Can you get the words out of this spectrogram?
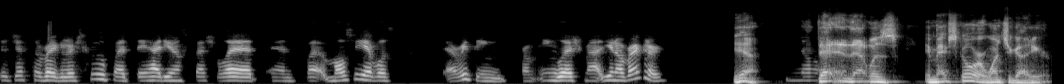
It's just a regular school, but they had you know special ed, and but mostly it was everything from English, math, you know, regular. Yeah. No, That that was in Mexico, or once you got here.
